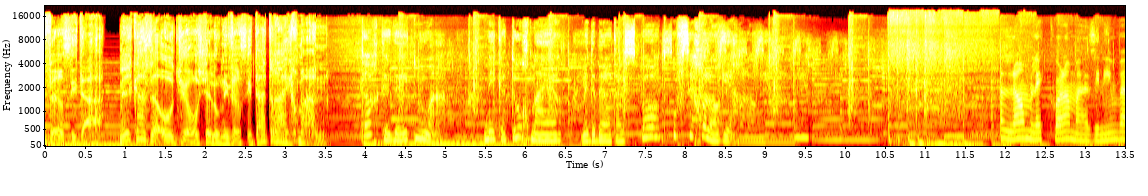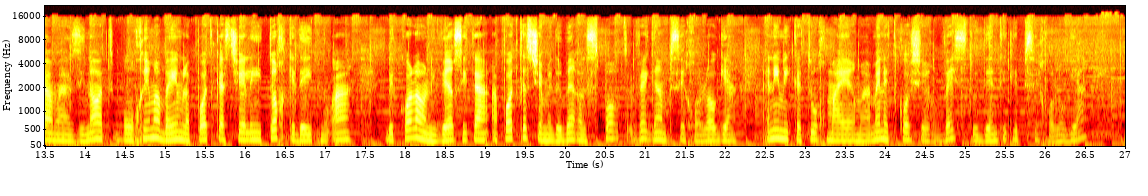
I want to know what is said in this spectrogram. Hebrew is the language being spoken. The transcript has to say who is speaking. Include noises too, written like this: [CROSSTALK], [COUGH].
Speaker 1: האוניברסיטה, מרכז האודיו של אוניברסיטת רייכמן.
Speaker 2: תוך כדי תנועה, מיקה טוחמאייר מדברת על ספורט ופסיכולוגיה.
Speaker 3: שלום לכל המאזינים והמאזינות, ברוכים הבאים לפודקאסט שלי, תוך כדי תנועה, בכל האוניברסיטה, הפודקאסט שמדבר על ספורט וגם פסיכולוגיה. אני מיקה טוחמאייר, מאמנת כושר וסטודנטית לפסיכולוגיה,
